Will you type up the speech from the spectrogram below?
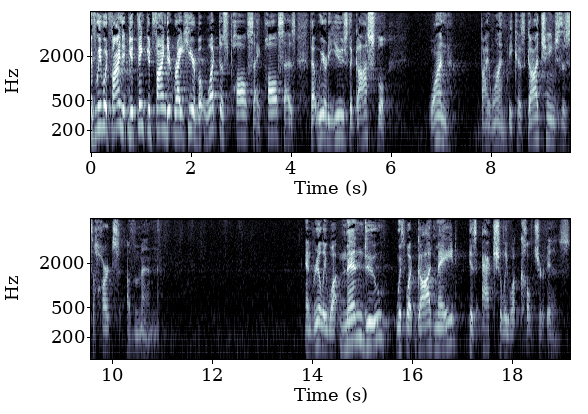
If we would find it, you'd think you'd find it right here. But what does Paul say? Paul says that we are to use the gospel one by one because God changes the hearts of men. And really, what men do with what God made is actually what culture is.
